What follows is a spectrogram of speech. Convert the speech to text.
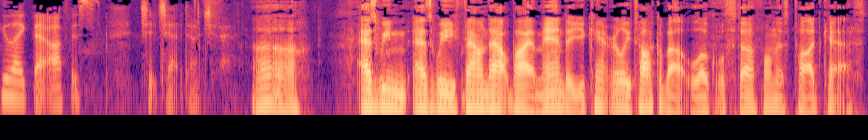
You like that office chit chat, don't you? Uh, as we as we found out by Amanda, you can't really talk about local stuff on this podcast.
